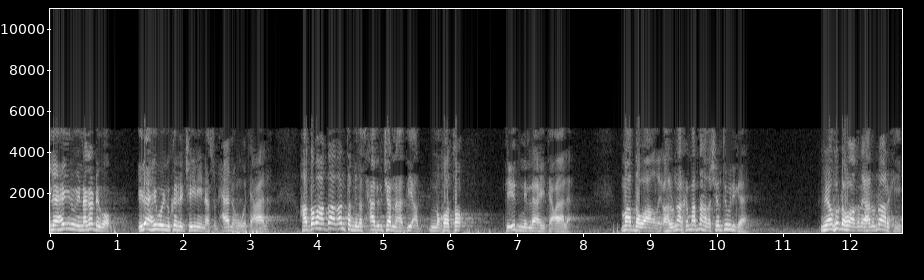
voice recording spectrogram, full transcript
ilaahay inuu inaga dhigo ilaahay waynu ka rajaynaynaa subxaanahu wa tacaala. Haddaba haddaad anta min asxaabi iljanna haddii aad noqoto biidni illaahi tacaala maad dhawaaqday. Ahlunaarka maad la hadashay horta weligaa miyaad u dhawaaqday ahlunaarkii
